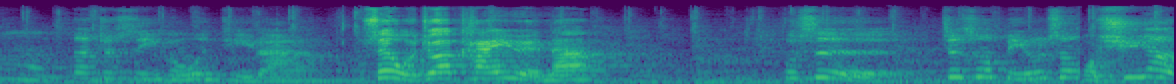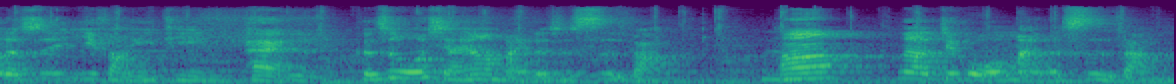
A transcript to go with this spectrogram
嗯，那就是一个问题啦。所以我就要开源呐。不是，就说比如说我需要的是一房一厅，嘿，可是我想要买的是四房，嗯。那结果我买了四房，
